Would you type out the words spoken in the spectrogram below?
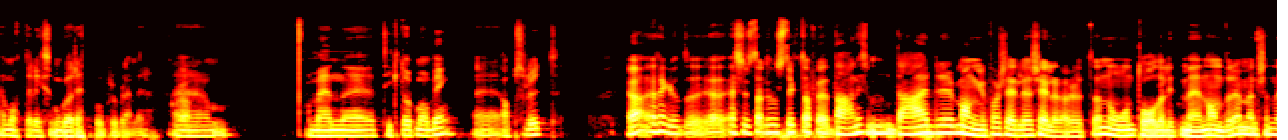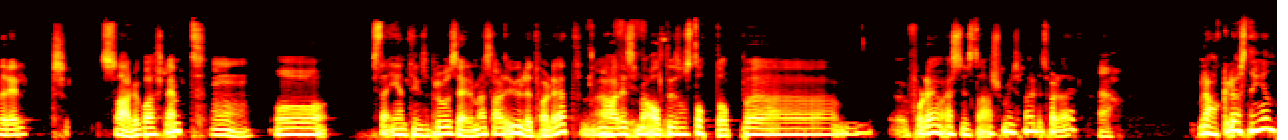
Jeg måtte liksom gå rett på problemer. Ja. Um, Men uh, TikTok-mobbing, uh, absolutt. Ja, jeg tenker at jeg, jeg syns det er litt sånn stygt, da, for det er, liksom, det er mange forskjellige sjeler der ute. Noen tåler litt mer enn andre, men generelt så er det jo bare slemt. Mm. Og hvis det er én ting som provoserer meg, så er det urettferdighet. Jeg har, liksom, jeg har alltid liksom stått opp uh, for det, og jeg syns det er så mye som er urettferdig der. Ja. Men jeg har ikke løsningen.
